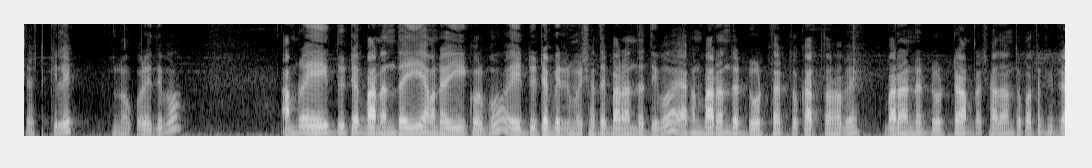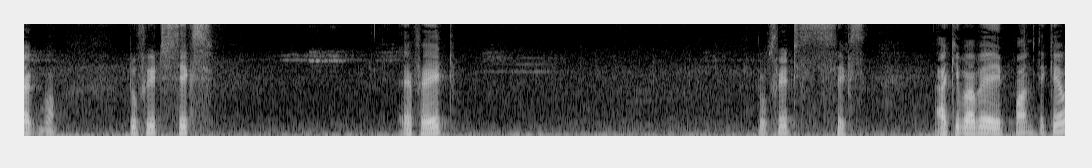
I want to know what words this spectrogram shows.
জাস্ট ক্লিক নো করে দেব। আমরা এই দুইটা বারান্দা ই আমরা ই করব। এই দুইটা বেডরুমের সাথে বারান্দা দিব। এখন বারান্দার ডোর তার তো কাটতে হবে। বারান্দার ডোরটা আমরা সাধারণত কত ফিট রাখব? Two feet six F eight two feet six একইভাবে এই পয়েন্ট থেকেও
